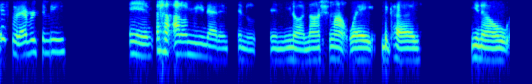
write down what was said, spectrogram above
it's whatever to me. And I don't mean that in, in in you know a nonchalant way because you know,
